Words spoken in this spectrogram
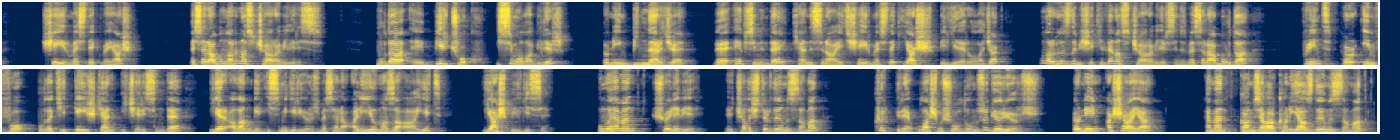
Şehir, meslek ve yaş. Mesela bunları nasıl çağırabiliriz? Burada e, birçok isim olabilir. Örneğin binlerce ve hepsinin de kendisine ait şehir, meslek, yaş bilgileri olacak. Bunları hızlı bir şekilde nasıl çağırabilirsiniz? Mesela burada print per info buradaki değişken içerisinde yer alan bir ismi giriyoruz. Mesela Ali Yılmaz'a ait yaş bilgisi. Bunu hemen şöyle bir e, çalıştırdığımız zaman 41'e ulaşmış olduğumuzu görüyoruz. Örneğin aşağıya hemen Gamze Hakan'ı yazdığımız zaman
